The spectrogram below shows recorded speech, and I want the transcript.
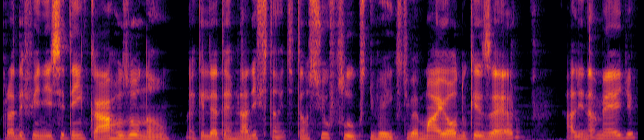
para definir se tem carros ou não naquele determinado instante. Então, se o fluxo de veículos estiver maior do que zero, ali na média,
